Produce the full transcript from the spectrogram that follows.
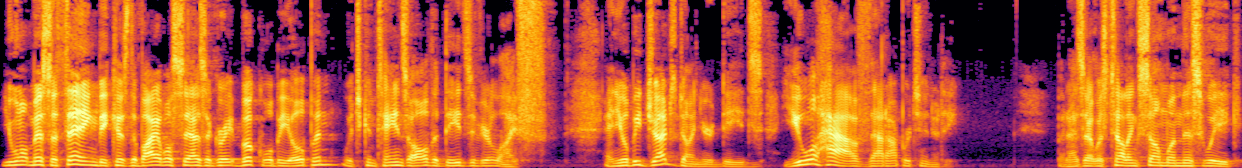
you won't miss a thing because the Bible says a great book will be open, which contains all the deeds of your life. And you'll be judged on your deeds. You will have that opportunity. But as I was telling someone this week,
